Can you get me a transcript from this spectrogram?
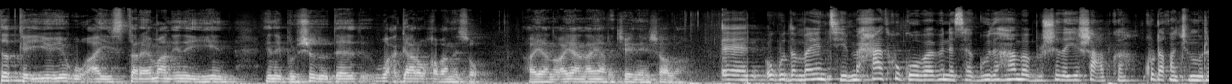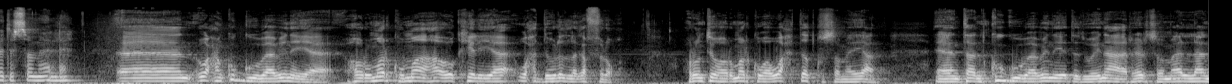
dadka iyo iyagu ay isdareemaan inay yihiin inay bulshadu dee wax gaara u qabanayso. Ayaan ayaan ayaan rajeynaya insha allah ugu dambeyntii maxaad ku goobaabinaysaa guud ahaanba bulshada iyo shacabka ku dhaqan jamhuuriyadda somalilan waxaan ku guubaabinayaa horumarku ma aha oo keliya wax dowlad laga filo. Runtii horumarku waa wax dadku sameeyaan intaan ku guubaabinaya dadweynaha reer somalilan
